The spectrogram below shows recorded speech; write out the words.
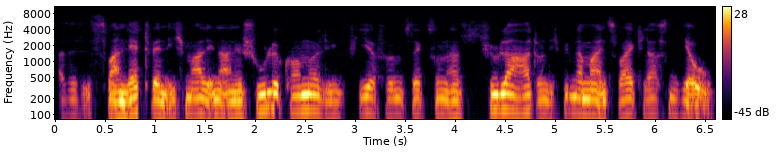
Also es ist zwar nett, wenn ich mal in eine Schule komme, die vier, fünf, 600 Schüler hat und ich bin da mal in zwei Klassen, jo,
